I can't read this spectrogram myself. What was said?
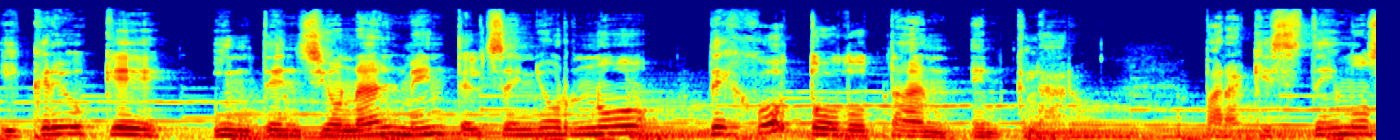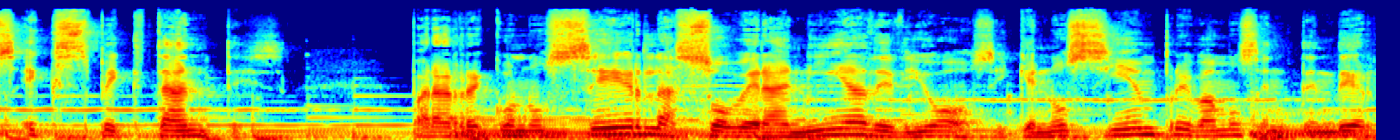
y creo que intencionalmente el Señor no dejó todo tan en claro para que estemos expectantes para reconocer la soberanía de Dios y que no siempre vamos a entender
